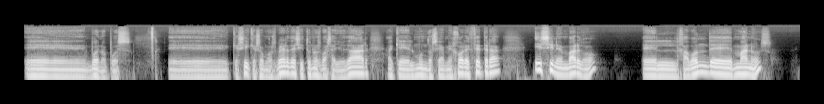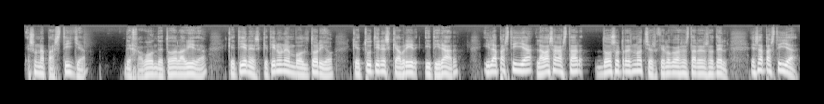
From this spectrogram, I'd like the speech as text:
eh, bueno, pues eh, que sí, que somos verdes y tú nos vas a ayudar a que el mundo sea mejor, etcétera. Y sin embargo, el jabón de manos es una pastilla de jabón de toda la vida que tienes, que tiene un envoltorio que tú tienes que abrir y tirar, y la pastilla la vas a gastar dos o tres noches, que es lo que vas a estar en ese hotel. Esa pastilla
